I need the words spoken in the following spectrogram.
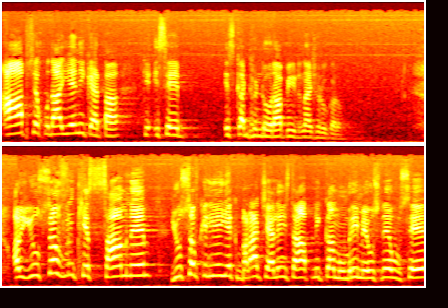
آپ سے خدا یہ نہیں کہتا کہ اسے اس کا ڈھنڈورا پیٹنا شروع کرو۔ اور یوسف کے سامنے، یوسف کے لیے یہ ایک بڑا چیلنج تھا اپنی کم عمری میں۔ اس نے اسے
